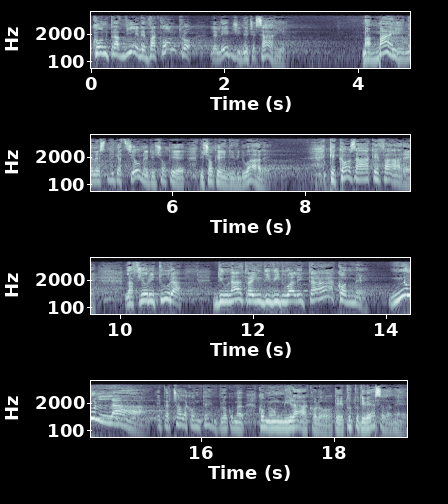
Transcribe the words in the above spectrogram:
contravviene, va contro le leggi necessarie, ma mai nell'esplicazione di ciò che è, ciò che è individuale. Che cosa ha a che fare la fioritura di un'altra individualità con me? Nulla! E perciò la contemplo come, come un miracolo che è tutto diverso da me,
